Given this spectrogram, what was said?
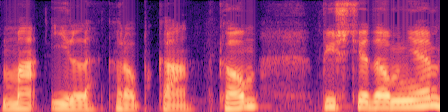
gmail.com Piszcie do mnie, e,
